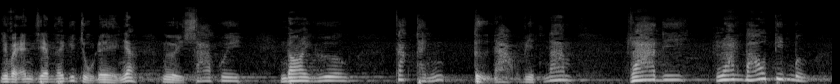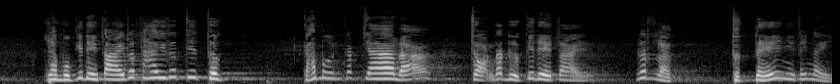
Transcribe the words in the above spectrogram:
Như vậy anh chị em thấy cái chủ đề nhá, người xa quê, noi gương, các thánh tử đạo Việt Nam ra đi loan báo tin mừng là một cái đề tài rất hay, rất thiết thực. Cảm ơn các cha đã chọn ra được cái đề tài rất là thực tế như thế này.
